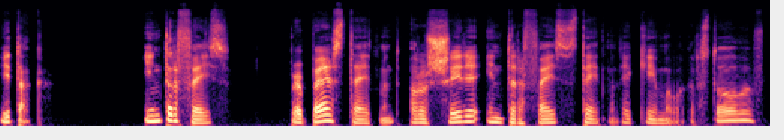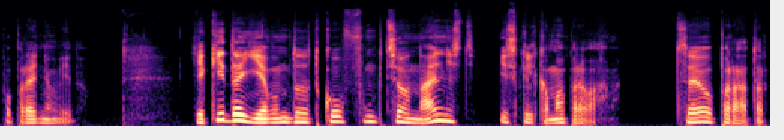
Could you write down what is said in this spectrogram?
І так, інтерфейс Prepare Statement розширює інтерфейс Statement, який ми використовували в попередньому відео, який дає вам додаткову функціональність із кількома перевагами. Цей оператор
